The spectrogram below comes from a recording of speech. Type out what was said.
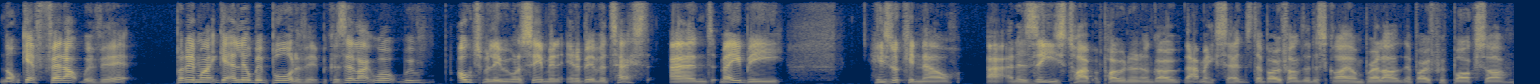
not get fed up with it, but they might get a little bit bored of it because they're like, well, we ultimately we want to see him in, in a bit of a test, and maybe he's looking now at an Azeez type opponent and go, that makes sense. They're both under the Sky umbrella. They're both with Boxxer.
